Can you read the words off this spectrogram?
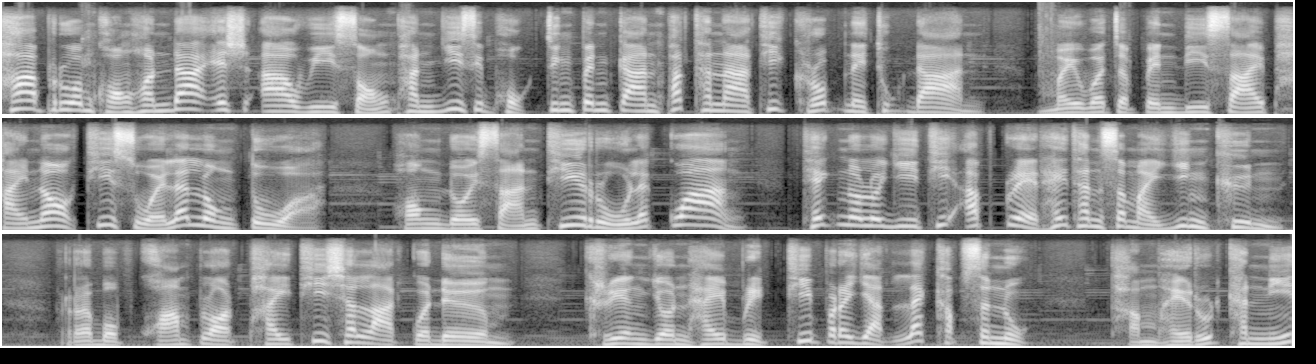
ภาพรวมของ Honda HR-V 2026 จึงเป็นการพัฒนาที่ครบในทุกด้าน ไม่ว่าจะเป็นดีไซน์ภายนอกที่สวยและลงตัว ห้องโดยสารที่หรูและกว้าง เทคโนโลยีที่อัปเกรดให้ทันสมัยยิ่งขึ้น ระบบความปลอดภัยที่ฉลาดกว่าเดิม เครื่องยนต์ไฮบริดที่ประหยัดและขับสนุก ทำให้รถคันนี้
